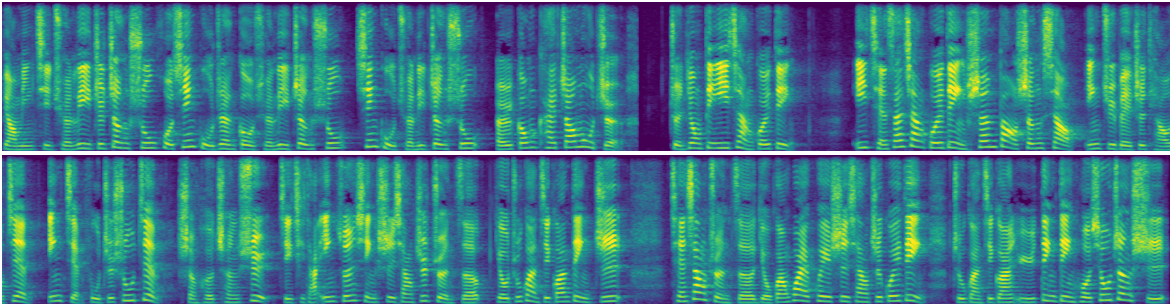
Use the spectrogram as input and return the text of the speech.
表明其权利之证书或新股认购权利证书、新股权利证书而公开招募者，准用第一项规定。依前三项规定申报生效，应具备之条件、应减负之书件、审核程序及其他应遵行事项之准则，由主管机关定之。前项准则有关外汇事项之规定，主管机关于订定或修正时，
